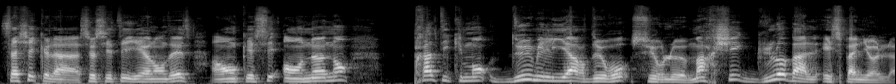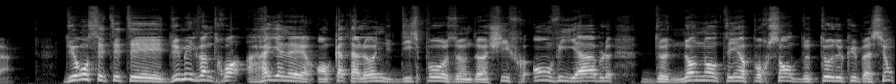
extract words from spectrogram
Sachez que la société irlandaise a encaissé en un an pratiquement 2 milliards d'euros sur le marché global espagnol. Durant cet été 2023, Ryanair en Catalogne dispose d'un chiffre enviable de 91% de taux d'occupation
